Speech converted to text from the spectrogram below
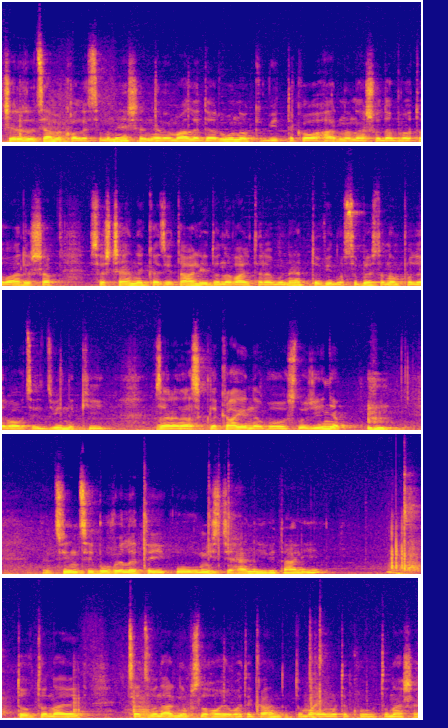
через отця Миколи Семенишина ми мали дарунок від такого гарного нашого доброго товариша, священника з Італії Дона Вальтера Бонетто. Він особисто нам подарував цей дзвін, який зараз нас кликає на богослужіння. Дзвін цей був вилитий у місті Генуї в Італії. Тобто навіть ця дзвонарня обслуговує Ватикан, тобто маємо таку, то наша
